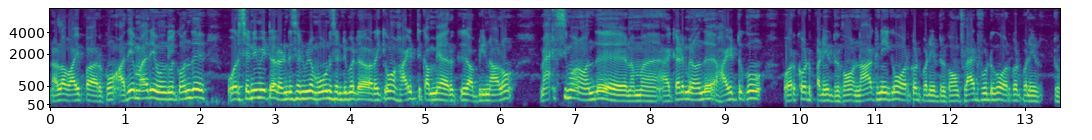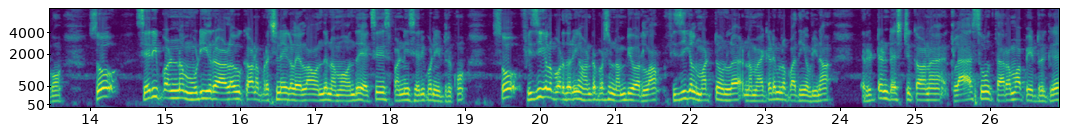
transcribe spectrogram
நல்ல வாய்ப்பாக இருக்கும். அதே மாதிரி உங்களுக்கு வந்து ஒரு சென்டிமீட்டர் ரெண்டு சென்டிமீட்டர் மூணு சென்டிமீட்டர் வரைக்கும் ஹைட்டு கம்மியாக இருக்குது அப்படின்னாலும் மேக்ஸிமம் வந்து நம்ம அகாடமியில் வந்து ஹைட்டுக்கும் ஒர்க் அவுட் பண்ணிகிட்ருக்கோம் நாக்னிக்கும் ஒர்க் அவுட் பண்ணிகிட்ருக்கோம் ஃப்ளாட் ஃபுட்டுக்கும் ஒர்க் அவுட் பண்ணிகிட்ருக்கோம் ஸோ சரி பண்ண முடிகிற அளவுக்கான பிரச்சனைகள் எல்லாம் வந்து நம்ம வந்து எக்ஸசைஸ் பண்ணி சரி பண்ணிகிட்டு இருக்கோம் ஸோ ஃபிசிக்கலை பொறுத்த வரைக்கும் ஹண்ட்ரட் பர்சன்ட் நம்பி வரலாம். ஃபிசிக்கல் மட்டும் இல்லை நம்ம அகாடமியில் பார்த்திங்க அப்படின்னா ரிட்டன் டெஸ்ட்டுக்கான கிளாஸும் தரமாக போயிட்டுருக்கு.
